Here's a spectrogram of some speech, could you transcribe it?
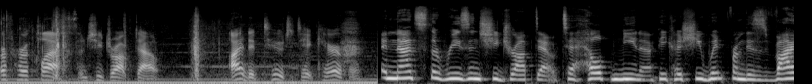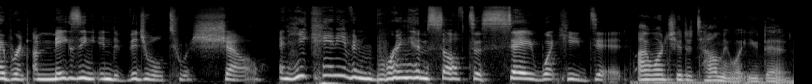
of her class, and she dropped out. I did too to take care of her. And that's the reason she dropped out to help Nina because she went from this vibrant, amazing individual to a shell. And he can't even bring himself to say what he did. I want you to tell me what you did.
